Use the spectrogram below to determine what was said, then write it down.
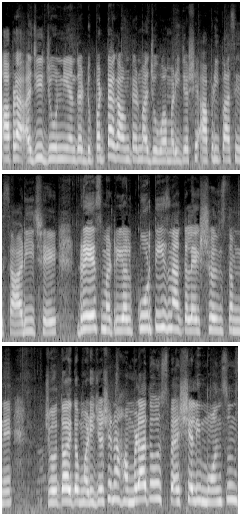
આપણા અજી ઝોનની અંદર દુપટ્ટા કાઉન્ટરમાં જોવા મળી જશે. આપણી પાસે સાડી છે, ડ્રેસ મટીરિયલ, કુર્તીઝના કલેક્શન્સ તમને જોતા હોય તો મળી જશે ને હમણાં તો સ્પેશિયલી મોન્સૂન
